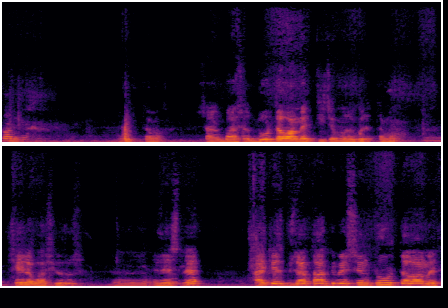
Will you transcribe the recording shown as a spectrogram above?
Bana. Evet, tamam. Sen başla. Dur devam et diyeceğim ona göre. Tamam. Şeyle başlıyoruz. Ee, Enes'le. Herkes güzel takip etsin. Dur devam et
